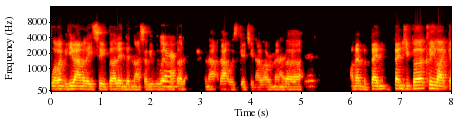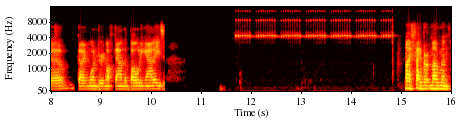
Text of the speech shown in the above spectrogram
Well, I went with you, Emily, to Berlin, didn't I? So we, we went Yeah. to Berlin, and that, that was good. You know, I remember. I remember Ben Benji Berkeley like uh, going wandering off down the bowling alleys. My favourite moment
